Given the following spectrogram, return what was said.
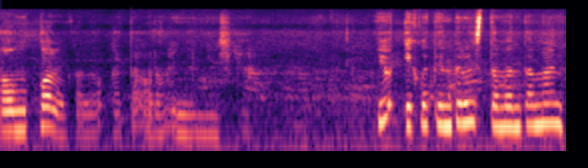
Tongkol kalau kata orang Indonesia yuk ikutin terus teman-teman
